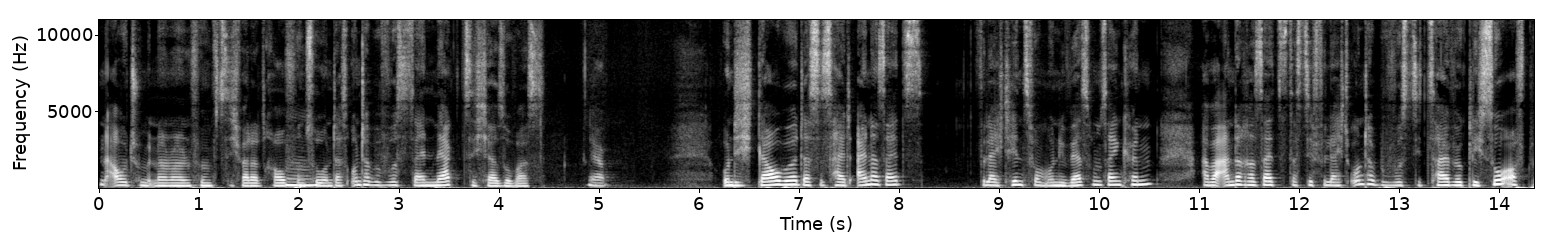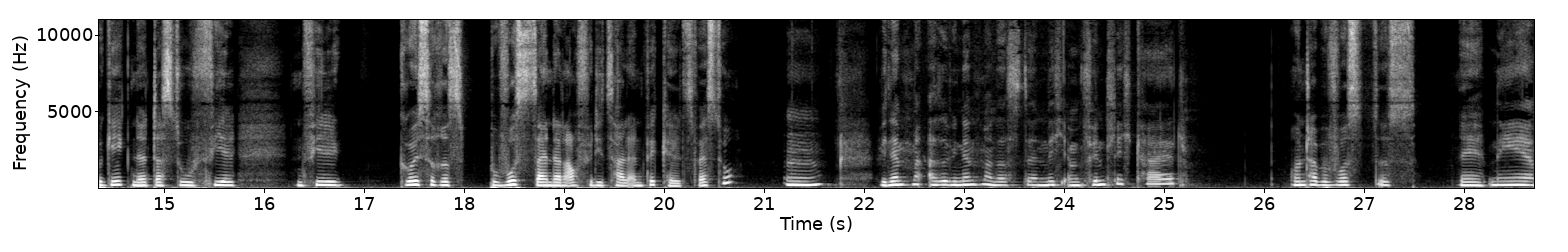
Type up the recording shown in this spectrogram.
ein Auto mit einer 59 war da drauf und so. Und das Unterbewusstsein merkt sich ja sowas. Ja. Und ich glaube, dass es halt einerseits vielleicht Hints vom Universum sein können, aber andererseits, dass dir vielleicht unterbewusst die Zahl wirklich so oft begegnet, dass du viel, ein viel größeres Bewusstsein dann auch für die Zahl entwickelst, weißt du? Mhm. Wie nennt man, also wie nennt man das denn? Nicht Empfindlichkeit? Unterbewusstes, nee. Nee.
